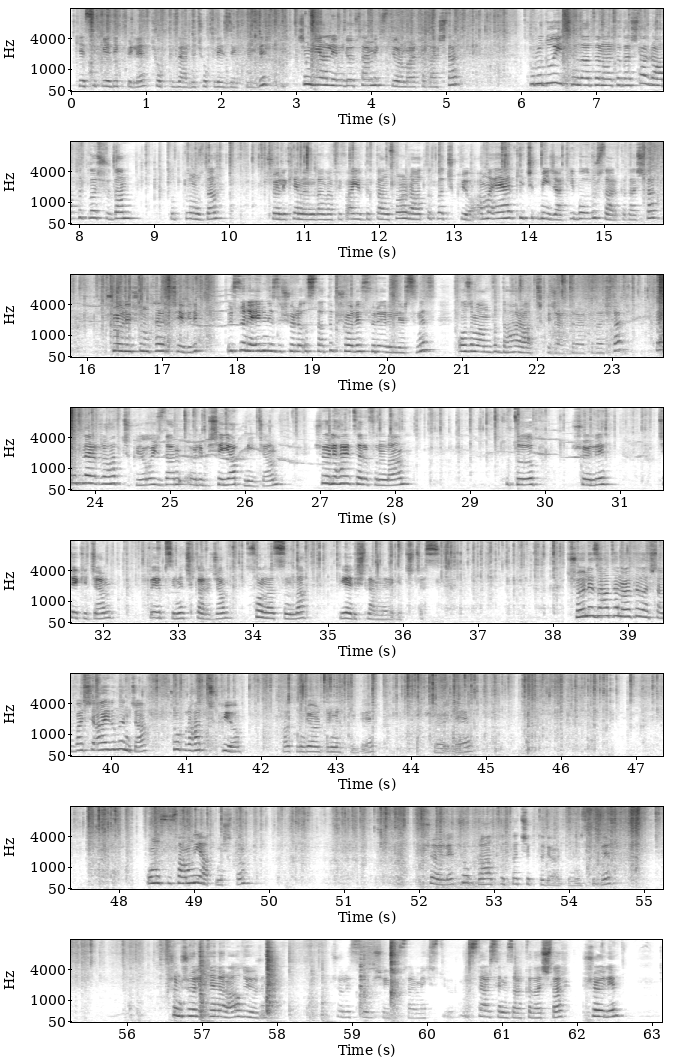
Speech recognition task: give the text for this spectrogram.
kesip yedik bile. Çok güzeldi, çok lezzetliydi. Şimdi diğerlerini göstermek istiyorum arkadaşlar. Kuruduğu için zaten arkadaşlar rahatlıkla şuradan tuttuğunuzda şöyle kenarından hafif ayırdıktan sonra rahatlıkla çıkıyor. Ama eğer ki çıkmayacak gibi olursa arkadaşlar şöyle şunu ters çevirip üstüne elinizi şöyle ıslatıp şöyle sürebilirsiniz. O zaman da daha rahat çıkacaktır arkadaşlar. Benimkiler rahat çıkıyor. O yüzden öyle bir şey yapmayacağım. Şöyle her tarafından tutup şöyle çekeceğim ve hepsini çıkaracağım. Sonrasında diğer işlemlere geçeceğiz. Şöyle zaten arkadaşlar başı ayrılınca çok rahat çıkıyor. Bakın gördüğünüz gibi. Şöyle. Bunu susamlı yapmıştım. Şöyle çok rahatlıkla çıktı gördüğünüz gibi. Şunu şöyle kenara alıyorum. Şöyle size bir şey göstermek istiyorum. İsterseniz arkadaşlar şöyle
